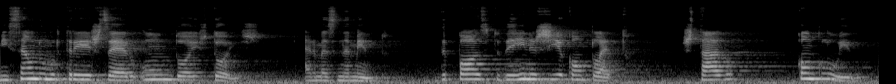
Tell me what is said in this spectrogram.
Missão número 30122. Armazenamento. Depósito de energia completo. Estado concluído.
